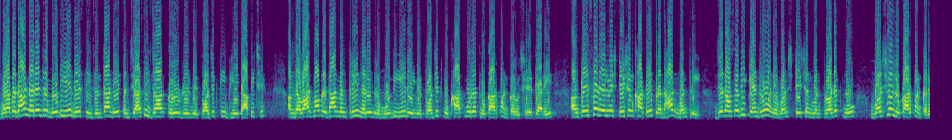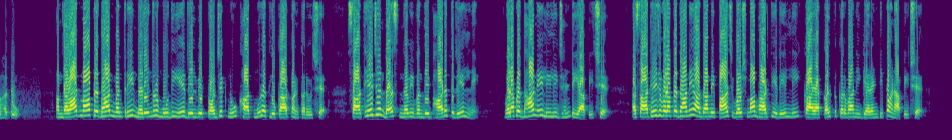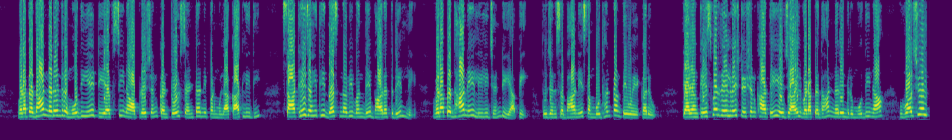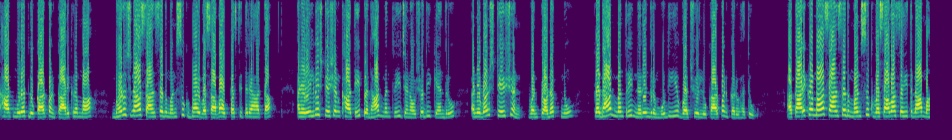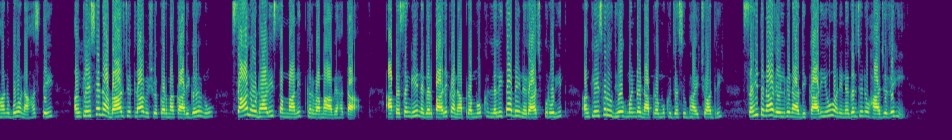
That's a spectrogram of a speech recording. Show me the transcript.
વડાપ્રધાન નરેન્દ્ર મોદીએ દેશની જનતાને પંચ્યાસી હજાર કરોડ રેલવે પ્રોજેક્ટની ભેટ આપી છે. અમદાવાદમાં પ્રધાનમંત્રી નરેન્દ્ર મોદીએ રેલવે પ્રોજેક્ટનું ખાતમુહૂર્ત લોકાર્પણ કર્યું છે. ત્યારે અંકલેશ્વર રેલવે સ્ટેશન ખાતે પ્રધાનમંત્રી જનઔષધિ કેન્દ્રો અને વન સ્ટેશન વન પ્રોડક્ટનું વર્ચ્યુઅલ લોકાર્પણ કર્યું હતું. અમદાવાદમાં પ્રધાનમંત્રી નરેન્દ્ર મોદીએ રેલવે પ્રોજેક્ટનું ખાતમુહૂર્ત લોકાર્પણ કર્યું છે. સાથે જ દસ નવી વંદે ભારત રેલને વડાપ્રધાને લીલી ઝંડી આપી છે. આ સાથે જ વડાપ્રધાને આગામી પાંચ વર્ષમાં ભારતીય રેલની કાયાકલ્પ કરવાની ગેરંટી પણ આપી છે. વડાપ્રધાન નરેન્દ્ર મોદીએ ડીએફસીના ઓપરેશન કંટ્રોલ સેન્ટરની પણ મુલાકાત લીધી. સાથે જ અહીંથી દસ નવી વંદે ભારત રેલને વડાપ્રધાને લીલી ઝંડી આપી. તો જનસભાને સંબોધન પણ તેઓએ કર્યું. ત્યારે અંકલેશ્વર રેલવે સ્ટેશન ખાતે યોજાયેલ વડાપ્રધાન નરેન્દ્ર મોદીના વર્ચ્યુઅલ ખાતમુહૂર્ત લોકાર્પણ કાર્યક્રમમાં ભરૂચના સાંસદ મનસુખભાઈ વસાવા ઉપસ્થિત રહ્યા હતા અને રેલવે સ્ટેશન ખાતે પ્રધાનમંત્રી જનઔષધિ કેન્દ્રો અને વન સ્ટેશન, વન પ્રોડક્ટનું પ્રધાનમંત્રી નરેન્દ્ર મોદીએ વર્ચ્યુઅલ લોકાર્પણ કર્યું હતું. આ કાર્યક્રમમાં સાંસદ મનસુખ વસાવા સહિતના મહાનુભાવોના હસ્તે અંકલેશ્વરના બાર જેટલા વિશ્વકર્મા કારીગરોનું સાલ ઓઢાડી સન્માનિત કરવામાં આવ્યા હતા. આ પ્રસંગે નગરપાલિકાના પ્રમુખ લલિતાબેન રાજપુરોહિત અંકલેશ્વર ઉદ્યોગ મંડળના પ્રમુખ જસુભાઈ ચૌધરી સહિતના રેલવેના અધિકારીઓ અને નગરજનો હાજર રહી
